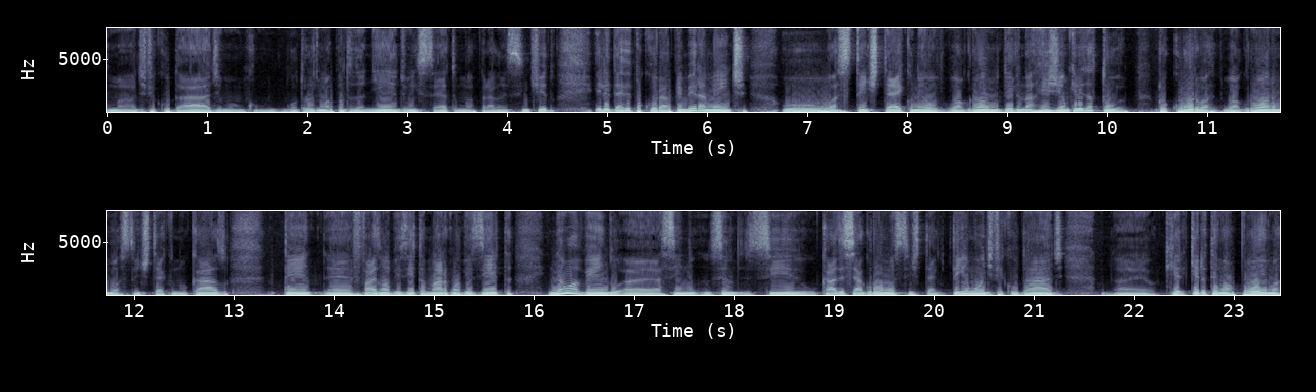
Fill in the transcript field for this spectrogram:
uma dificuldade, um, um, controle de uma planta daninha, de um inseto, uma praga nesse sentido, ele deve procurar, primeiramente, o assistente técnico, né, o, o agrônomo dele na região que ele atua. Procura o, o agrônomo, o assistente técnico no caso, é, faz uma visita, marca uma visita. Não havendo, é, assim, se, se o caso esse agrônomo, assistente técnico, tem alguma dificuldade, é, queira ter ter um apoio, uma,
